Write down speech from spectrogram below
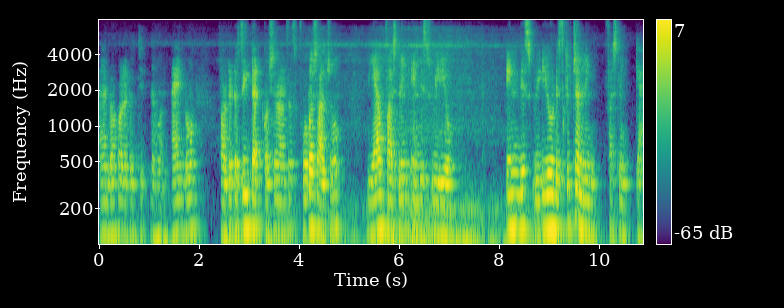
And don't forget to see the one. And don't forget to see that question answers photos also. We have first link in this video in this video description link first link yeah,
